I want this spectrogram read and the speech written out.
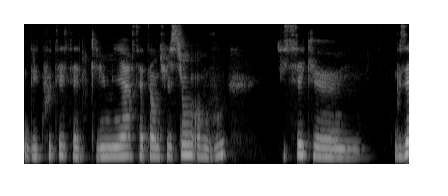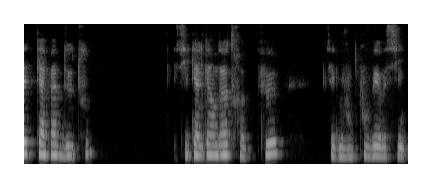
d'écouter cette lumière, cette intuition en vous qui sait que vous êtes capable de tout. Si quelqu'un d'autre peut, c'est que vous pouvez aussi.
